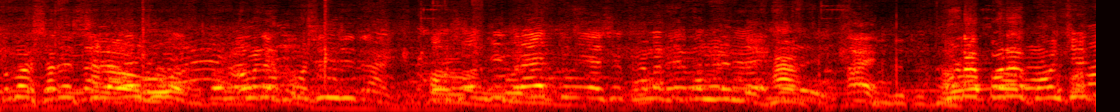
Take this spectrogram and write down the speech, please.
তোমার সাথে ছিলাম আমাদের প্রসেনজিৎ রায় প্রসেনজিৎ রায় তুই এসে থানাতে কমপ্লেন দে হ্যাঁ ওটা পরে পঞ্চায়েত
